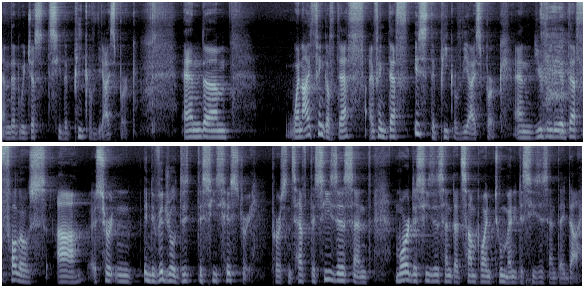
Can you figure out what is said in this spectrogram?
and that we just see the peak of the iceberg. And um, when I think of death, I think death is the peak of the iceberg. And usually a death follows uh, a certain individual di disease history. Persons have diseases and more diseases, and at some point, too many diseases, and they die.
